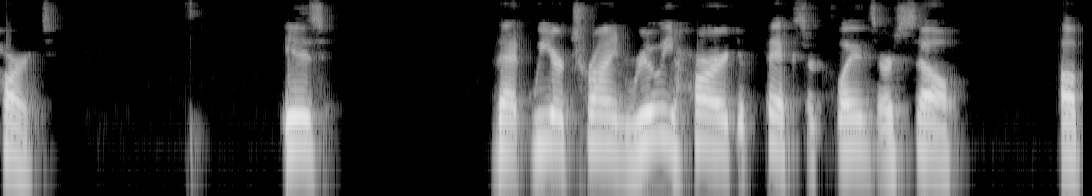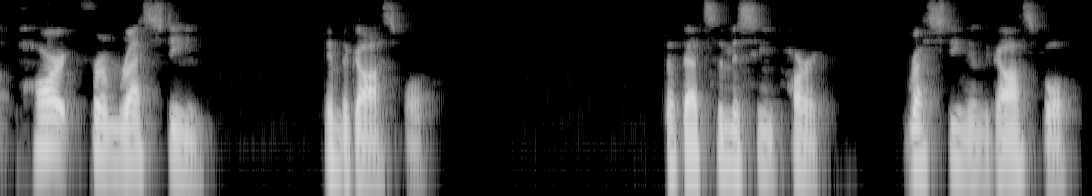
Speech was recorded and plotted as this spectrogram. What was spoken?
heart, is that we are trying really hard to fix or cleanse ourselves apart from resting in the gospel. That that's the missing part, resting in the gospel.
